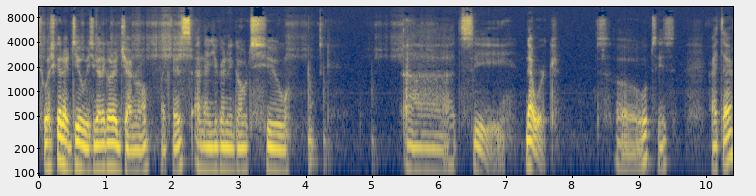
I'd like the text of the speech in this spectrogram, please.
So what you gotta do is you gotta go to general like this, and then you're gonna go to uh, let's see network. So whoopsies, right there,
